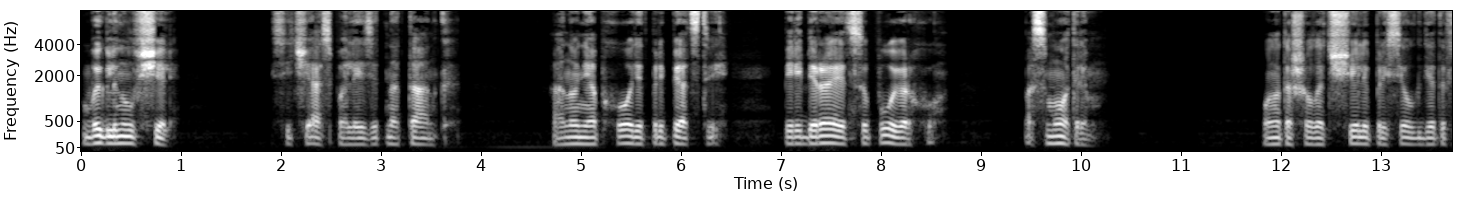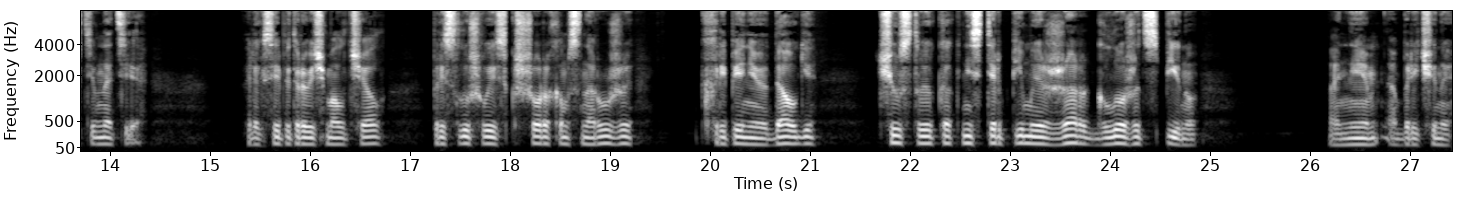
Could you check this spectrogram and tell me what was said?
выглянул в щель. «Сейчас полезет на танк», оно не обходит препятствий, перебирается поверху. Посмотрим. Он отошел от щели, присел где-то в темноте. Алексей Петрович молчал, прислушиваясь к шорохам снаружи, к хрипению Дауги, чувствуя, как нестерпимый жар гложет спину. Они обречены.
